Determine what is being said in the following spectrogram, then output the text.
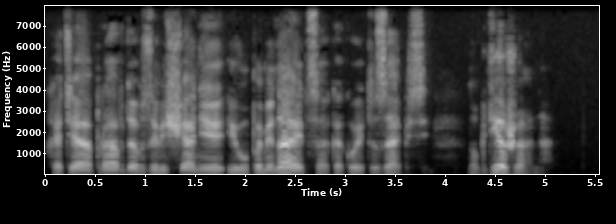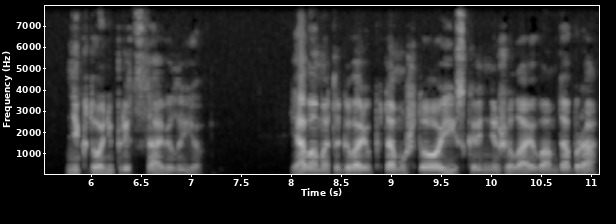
Хотя, правда, в завещании и упоминается о какой-то записи. Но где же она? Никто не представил ее. Я вам это говорю, потому что искренне желаю вам добра.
